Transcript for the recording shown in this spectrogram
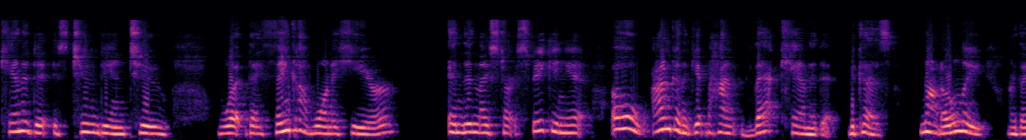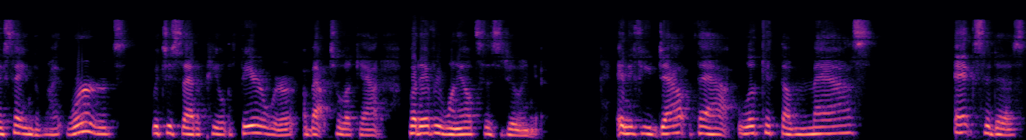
candidate is tuned into what they think I want to hear, and then they start speaking it, oh, I'm going to get behind that candidate because not only are they saying the right words, which is that appeal to fear we're about to look at, but everyone else is doing it. And if you doubt that, look at the mass exodus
